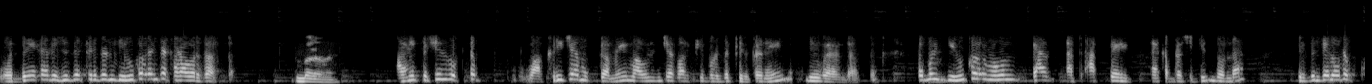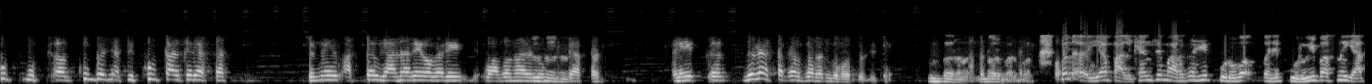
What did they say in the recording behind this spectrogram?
मध्य एकादशीचं कीर्तन देहूकरांच्या फळावरचं असतं. बरोबर. आणि तशीच गोष्ट वाखरीच्या मुक्कामी माऊलींच्या पालखी पुढचं कीर्तनही देहूकरांचं असतं. त्यामुळे देहूकर म्हणून त्या त्या कपॅसिटीत दोनदा केलं होतं खूप खूप गर्दी असते खूप टाळकरी असतात. सगळे अत्तल गाणारे वगैरे वाजवणारे लोक. तिथे असतात. आणि एक वेगळ्याच प्रकारचा रंग होतो तिथे. बरोबर बरोबर बरोबर. पण या पालख्यांचे मार्ग हे पूर्व म्हणजे पूर्वीपासून याच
